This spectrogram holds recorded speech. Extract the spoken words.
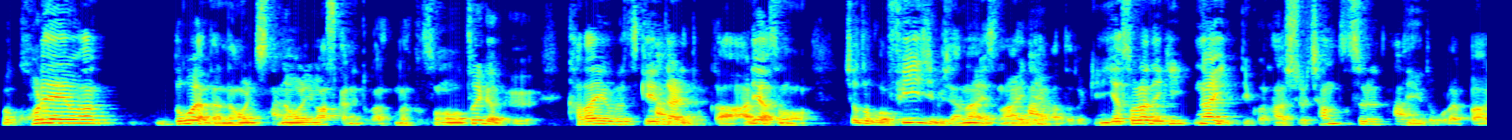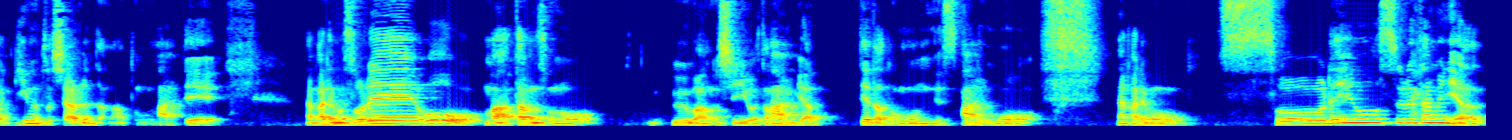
まあ、これはどうやったら治り治りますかねとか、まあ、そのとにかく課題をぶつけたりとか、はい、あるいはそのちょっとこうフィージブじゃないそのアイデアがあった時に、はい、いやそれはできないっていう話をちゃんとするっていうところはやっぱ義務としてあるんだなと思って、はい、なんかでもそれをまあ多分そのウーバーの CEO は多分やってたと思うんですけども、なんかでもそれをするためには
